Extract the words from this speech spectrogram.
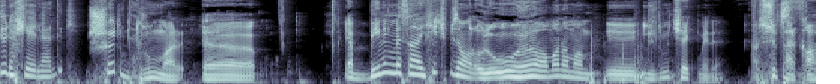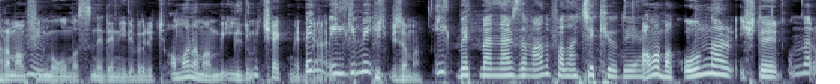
Güldük eğlendik. Şöyle bir durum var. Ee, ya benim mesela hiçbir zaman öyle "Oo, aman aman e, ilgimi çekmedi. Yani süper kahraman Hı. filmi olması nedeniyle böyle aman aman bir ilgimi çekmedi Benim yani. ilgimi Hiçbir zaman. ilk Batman'ler zamanı falan çekiyordu yani. Ama bak onlar işte Onlar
